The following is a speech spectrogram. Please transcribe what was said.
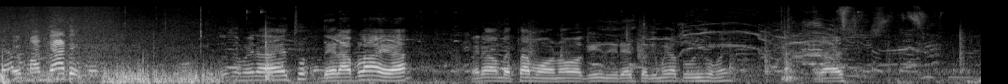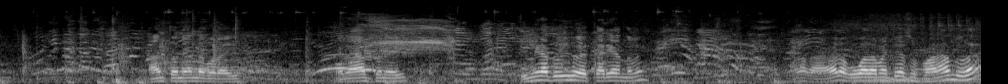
El mandate. Entonces mira esto de la playa. Mira dónde estamos, ¿no? Aquí directo. Aquí mira tu hijo, mira. Mira esto. Anthony anda por ahí. Mira a Anthony ahí. Y mira a tu hijo descariándome. Bueno, claro, Cuba también tiene su farándula.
